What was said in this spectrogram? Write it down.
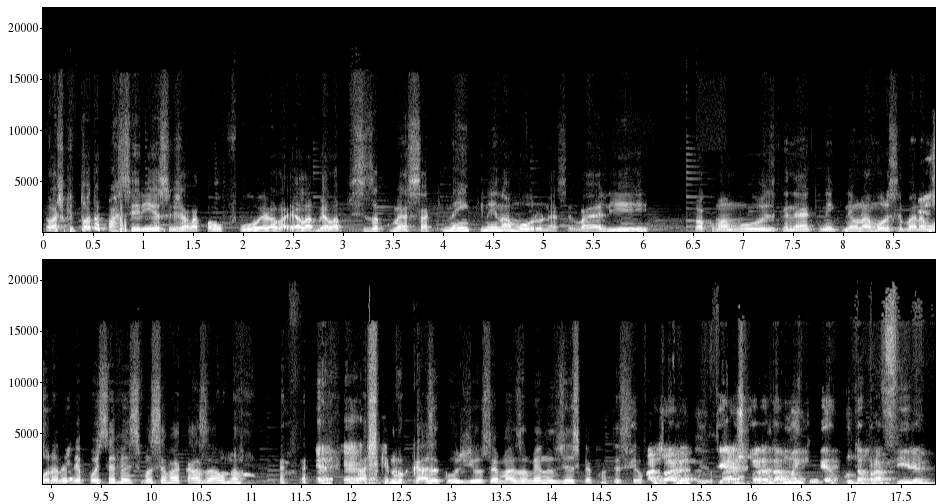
Eu acho que toda parceria, seja lá qual for, ela, ela, ela precisa começar que nem, que nem namoro, né? Você vai ali, toca uma música, né? Que nem, que nem um namoro, você vai namorando e depois você vê se você vai casar ou não. Eu acho que no caso com o Gilson é mais ou menos isso que aconteceu. Mas olha, tem a história da mãe que pergunta para a filha:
